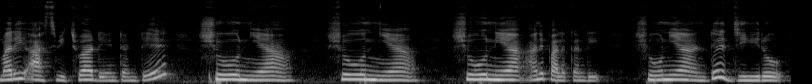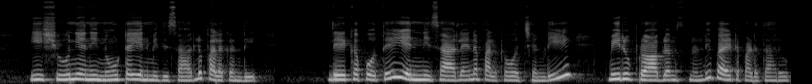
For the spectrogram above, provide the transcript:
మరి ఆ స్విచ్ వర్డ్ ఏంటంటే శూన్య శూన్య శూన్య అని పలకండి. శూన్య అంటే జీరో. ఈ శూన్యని నూట ఎనిమిది సార్లు పలకండి. లేకపోతే ఎన్నిసార్లైనా పలకవచ్చండి. మీరు ప్రాబ్లమ్స్ నుండి బయటపడతారు.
